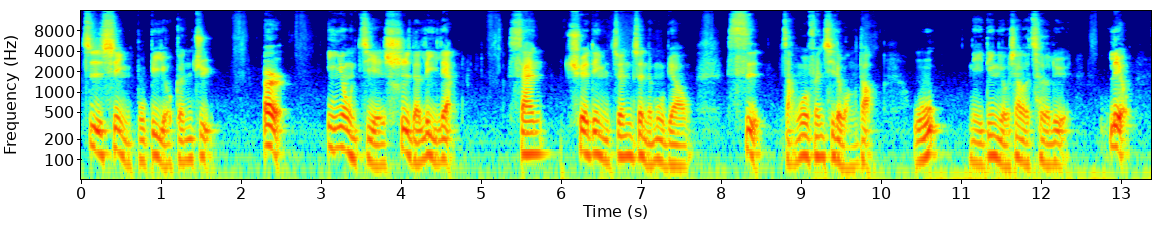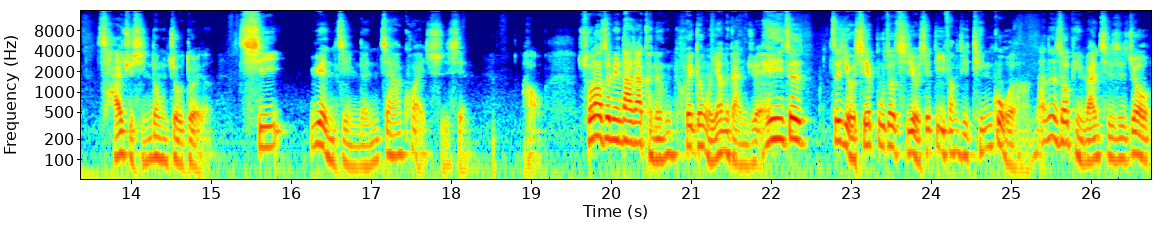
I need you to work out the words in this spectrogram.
自信不必有根据；二，应用解释的力量；三，确定真正的目标；四。掌握分析的王道，五拟定有效的策略，六采取行动就对了，七愿景能加快实现。好，说到这边，大家可能会跟我一样的感觉，诶，这这有些步骤其实有些地方其实听过啦。那那时候品凡其实就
